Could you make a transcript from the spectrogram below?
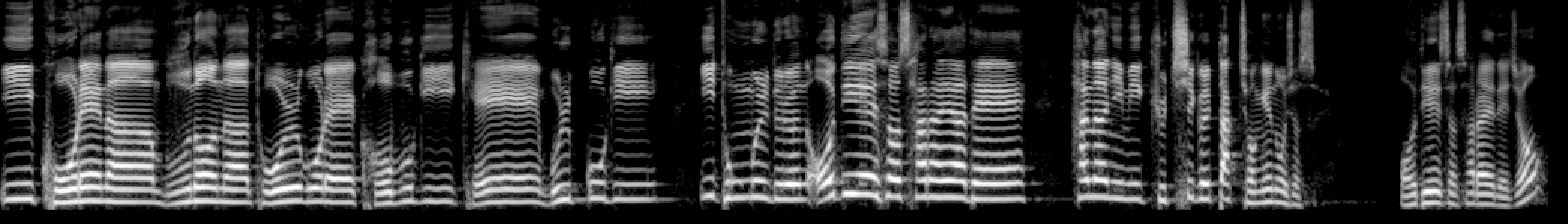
이 고래나 문어나 돌고래, 거북이, 개, 물고기 이 동물들은 어디에서 살아야 돼? 하나님이 규칙을 딱 정해 놓으셨어요. 어디에서 살아야 되죠?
